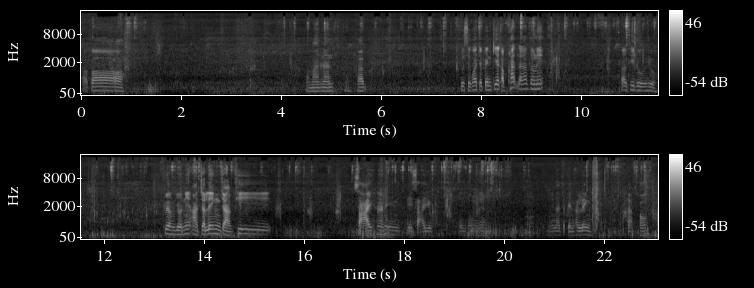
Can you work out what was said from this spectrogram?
แล้วก็ ประมาณนั้นนะครับรู้สึกว่าจะเป็นเกียร์กับคลัตช์แล้วครับตรงนี้ เท่าที่ดูอยู่ เครื่องยนต์นี่อาจจะเร่งจากที่สายนะนี่มีสายอยู่ตรงนี้นี่น่าจะเป็นคันเร่งครับเอาไป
